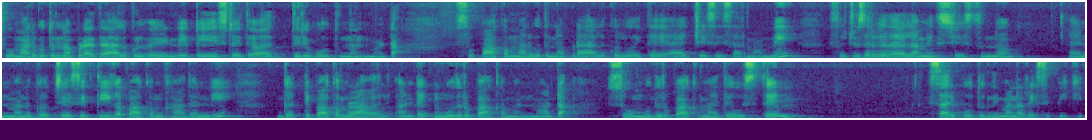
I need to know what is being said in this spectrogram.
సో మరుగుతున్నప్పుడు అయితే యాలకులు వేయండి. టేస్ట్ అయితే అద్దిరిపోతుంది అనమాట సో పాకం మరుగుతున్నప్పుడు యాలకులు అయితే యాడ్ చేసేసారు మమ్మీ. సో చూసారు కదా ఎలా మిక్స్ చేస్తుందో. అండ్ మనకు వచ్చేసి తీగ పాకం కాదండి గట్టి పాకం రావాలి. అంటే ముదురు పాకం అన్నమాట. సో ముదురు పాకం అయితే వస్తే సరిపోతుంది మన రెసిపీకి.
